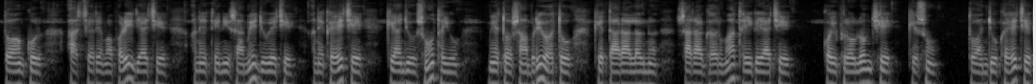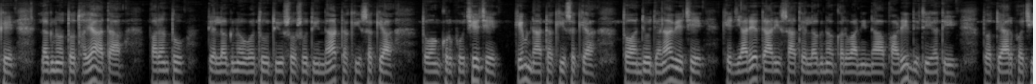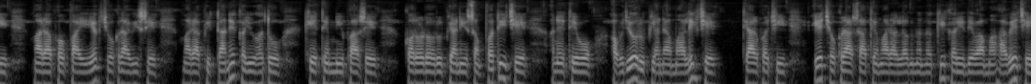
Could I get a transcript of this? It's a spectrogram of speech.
તો અંકુર આશ્ચર્યમાં પડી જાય છે અને તેની સામે જુએ છે અને કહે છે કે, અંજુ, શું થયું? મેં તો સાંભળ્યું હતું કે તારા લગ્ન સારા ઘરમાં થઈ ગયા છે. કોઈ પ્રોબ્લેમ છે કે શું? તો અંજુ કહે છે કે, લગ્ન તો થયા હતા, પરંતુ તે લગ્ન વધુ દિવસો સુધી ના ટકી શક્યા. તો અંકુર પૂછે છે, કેમ ના ટકી શક્યા? તો અંજુ જણાવે છે કે જ્યારે તારી સાથે લગ્ન કરવાની ના પાડી દીધી હતી, તો ત્યાર પછી મારા પપ્પાએ એક છોકરા વિશે મારા પિતાને કહ્યું હતું કે તેમની પાસે કરોડો રૂપિયાની સંપત્તિ છે અને તેઓ અબજો રૂપિયાના માલિક છે. ત્યાર પછી એ છોકરા સાથે મારા લગ્ન નક્કી કરી દેવામાં આવે છે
